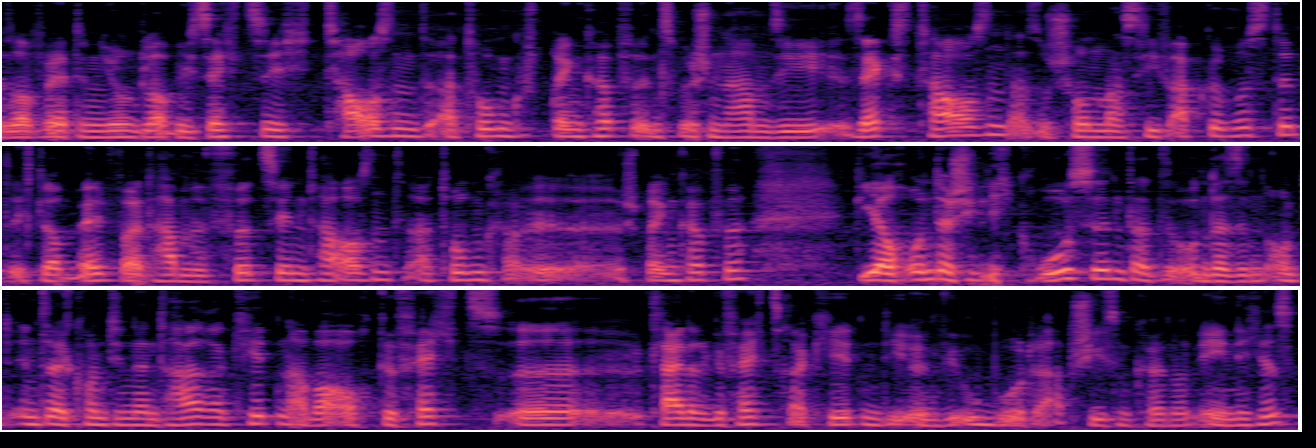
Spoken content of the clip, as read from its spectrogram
Sowjetunion, glaube ich, 60.000 Atomsprengköpfe. Inzwischen haben sie 6.000, also schon massiv abgerüstet. Ich glaube, weltweit haben wir 14.000 Atomsprengköpfe, die auch unterschiedlich groß sind. Und da sind Interkontinentalraketen, aber auch Gefechts, äh, kleinere Gefechtsraketen, die irgendwie U-Boote abschießen können und ähnliches.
